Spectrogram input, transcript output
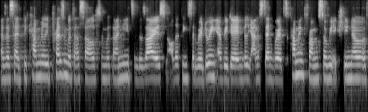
as I said, become really present with ourselves and with our needs and desires and all the things that we're doing every day and really understand where it's coming from. So we actually know if,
